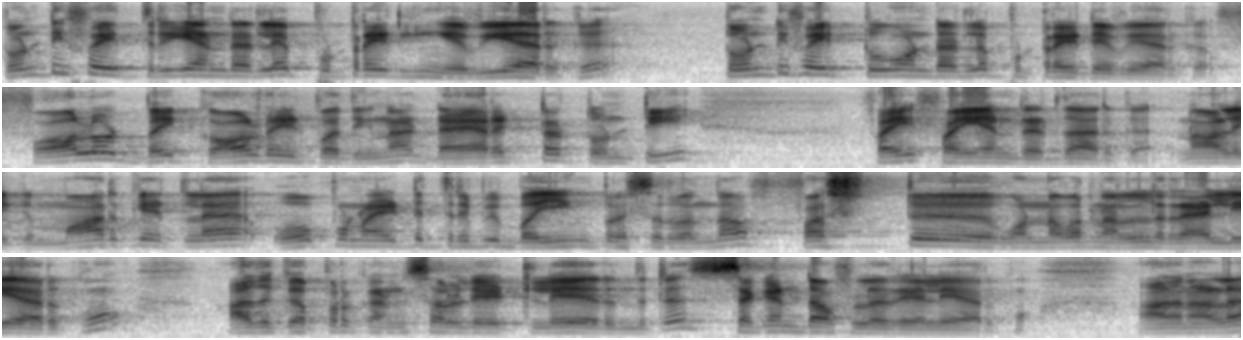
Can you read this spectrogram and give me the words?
டுவெண்ட்டி ஃபைவ் த்ரீ ஹண்ட்ரட்லேயே புட் ரைட்டிங் ஹெவியாக இருக்குது டுவெண்ட்டி ஃபைவ் டூ ஹண்ட்ரட்ல புட் ரைட் ஹெவியாக இருக்குது ஃபாலோட் பை கால் ரைட் பார்த்தீங்கன்னா டைரெக்டாக டுவெண்ட்டி ஃபைவ் ஃபைவ் ஹண்ட்ரட் தான் இருக்குது நாளைக்கு மார்க்கெட்டில் ஓப்பன் ஆகிட்டு திருப்பி பையிங் ப்ரெஷர் வந்தால் ஃபஸ்ட்டு ஒன் ஹவர் நல்ல ரேலியாக இருக்கும். அதுக்கப்புறம் கன்சால்டேட்லேயே இருந்துட்டு செகண்ட் ஹாஃபில் ரேலியாக இருக்கும். அதனால்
